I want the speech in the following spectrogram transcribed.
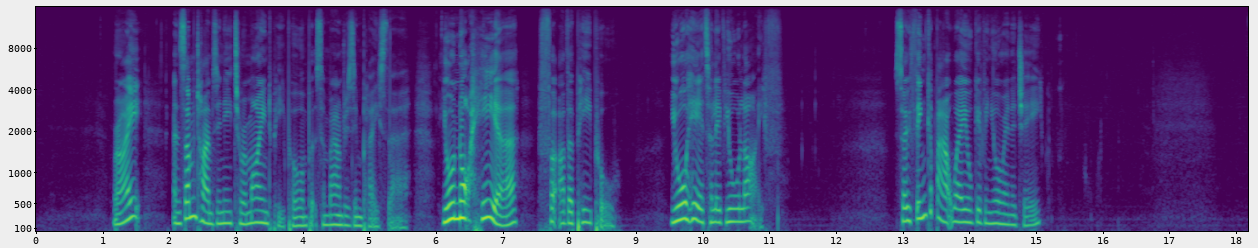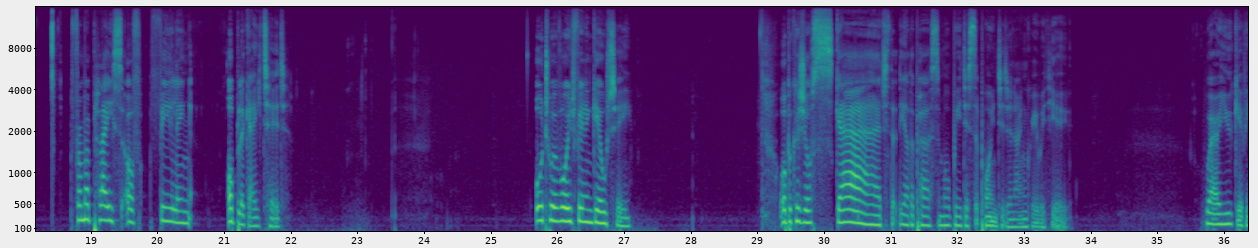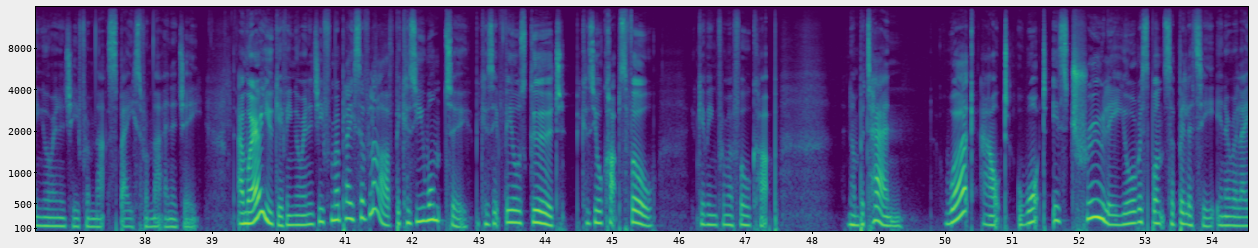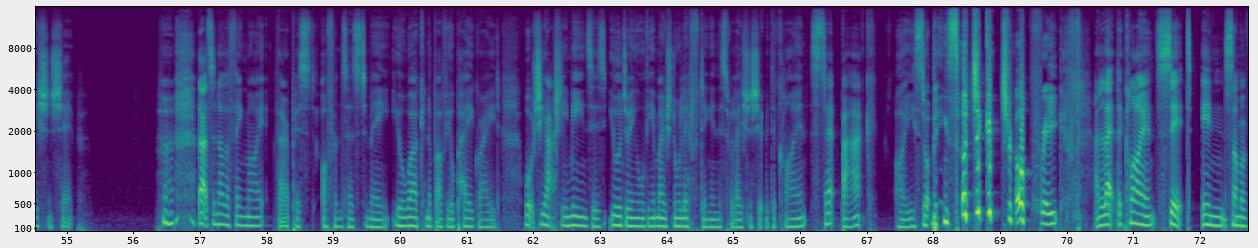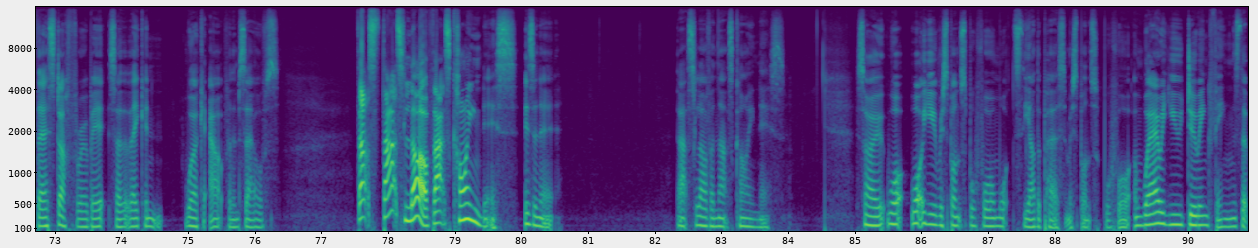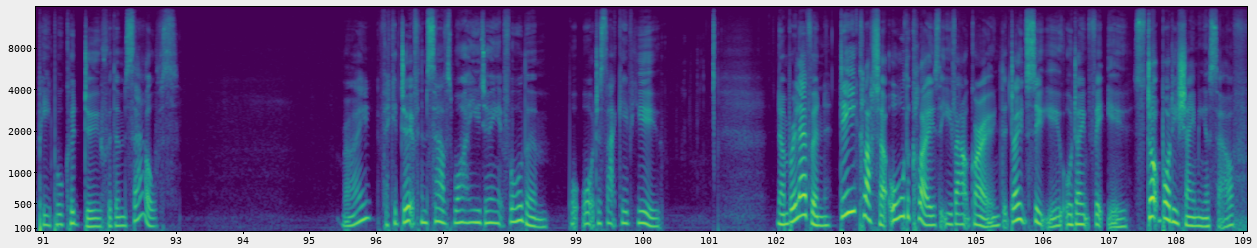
Right? And sometimes you need to remind people and put some boundaries in place there. You're not here for other people, you're here to live your life. So think about where you're giving your energy from a place of feeling obligated or to avoid feeling guilty, or because you're scared that the other person will be disappointed and angry with you. Where are you giving your energy from that space, from that energy? And where are you giving your energy from a place of love because you want to, because it feels good, because your cup's full? You're giving from a full cup. Number 10, work out what is truly your responsibility in a relationship. That's another thing my therapist often says to me you're working above your pay grade. What she actually means is you're doing all the emotional lifting in this relationship with the client. Step back, i.e., stop being such a control freak, and let the client sit in some of their stuff for a bit so that they can work it out for themselves. That's that's love, that's kindness, isn't it? That's love and that's kindness. So what what are you responsible for and what's the other person responsible for? And where are you doing things that people could do for themselves? Right? If they could do it for themselves, why are you doing it for them? What what does that give you? Number 11, declutter all the clothes that you've outgrown that don't suit you or don't fit you. Stop body shaming yourself.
